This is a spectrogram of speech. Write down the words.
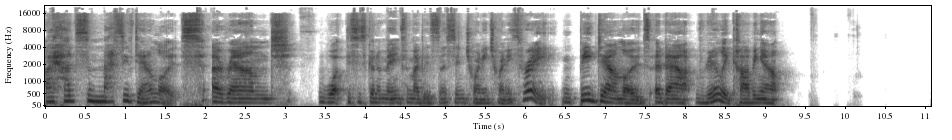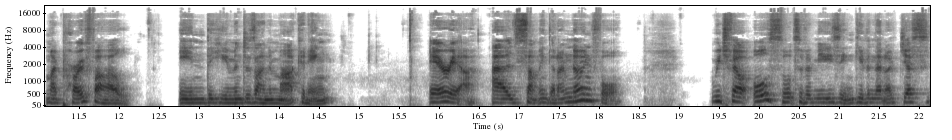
I had some massive downloads around what this is going to mean for my business in 2023. Big downloads about really carving out my profile in the human design and marketing area as something that I'm known for which felt all sorts of amusing given that I've just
